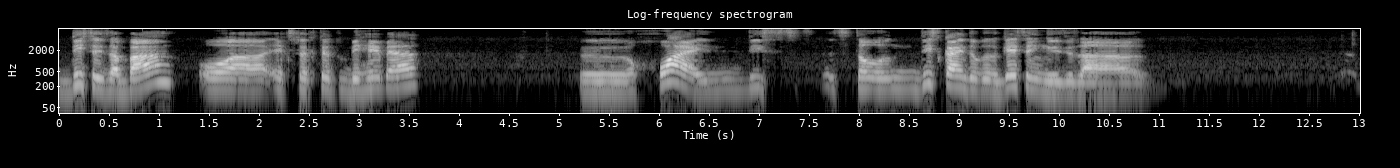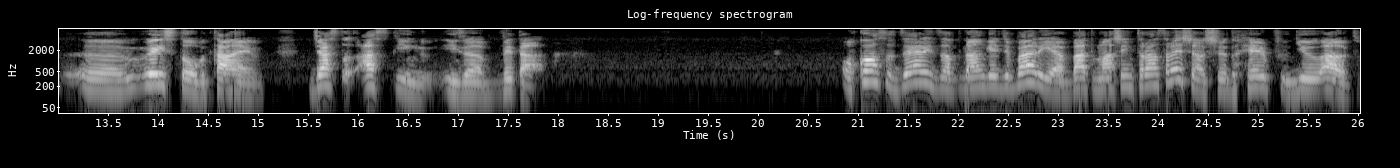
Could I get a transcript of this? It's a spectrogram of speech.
this is a bug or expected behavior. Uh, why this so this kind of guessing is a uh, waste of time. Just asking is a better. Of course, there is a language barrier, but machine translation should help you out.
